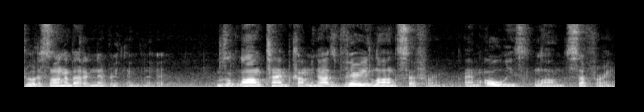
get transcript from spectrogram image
wrote a song about it and everything. Like it was a long time coming. I was very long suffering. I'm always long suffering.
